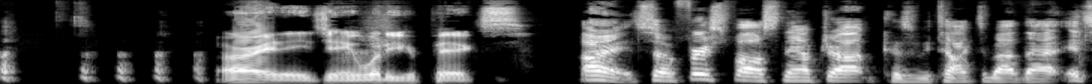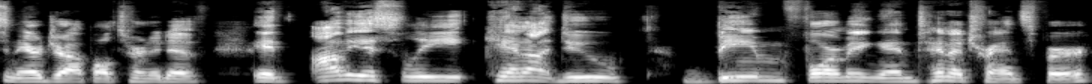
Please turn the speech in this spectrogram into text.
All right, AJ, what are your picks? All right. So first of all, Snapdrop, because we talked about that. It's an airdrop alternative. It obviously cannot do beam forming antenna transfer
